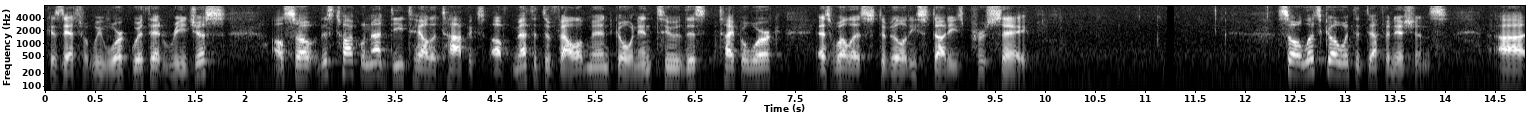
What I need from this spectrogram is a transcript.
because that's what we work with at Regis. Also, this talk will not detail the topics of method development going into this type of work, as well as stability studies per se. So let's go with the definitions. Uh,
